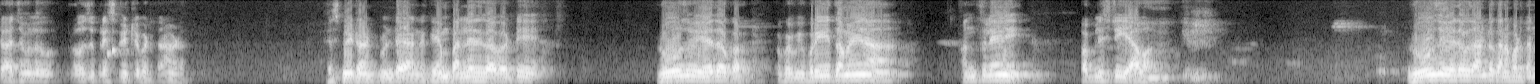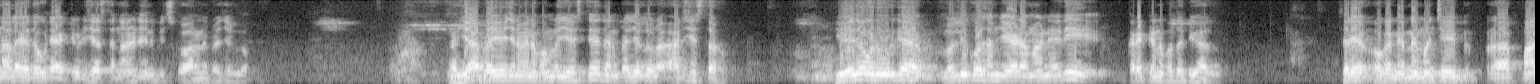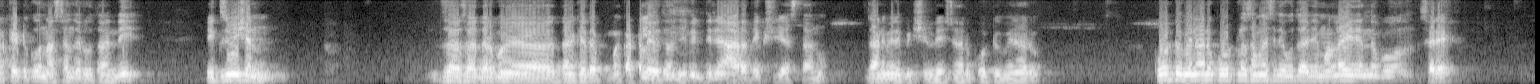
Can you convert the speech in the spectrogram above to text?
రాజ్యంలో రోజు ప్రెస్ మీట్లు పెడుతున్నాడు. ప్రెస్ మీట్ అంటుంటే ఆయనకు ఏం పని లేదు కాబట్టి రోజు ఏదో ఒక ఒక విపరీతమైన అంతులేని పబ్లిసిటీ యావ. రోజు ఏదో ఒక దాంట్లో కనపడుతున్నాలో ఏదో ఒకటి యాక్టివిటీ చేస్తున్నానని అనిపించుకోవాలని ప్రజల్లో. ప్రజా ప్రయోజనమైన పనులు చేస్తే దాన్ని ప్రజల్లో హర్షిస్తారు. ఏదో ఒకటి ఊరికే లొల్లి కోసం చేయడం అనేది కరెక్ట్ అయిన పద్ధతి కాదు. సరే ఒక నిర్ణయం మంచి మార్కెట్కు నష్టం జరుగుతుంది. ఎగ్జిబిషన్ దానికైతే సందర్భం కట్టలేదు అని చెప్పి దినాహార దీక్ష చేస్తాను. దాని మీద పిటిషన్ వేసినారు కోర్టుకు పోయినారు. కోర్టుకు పోయినారు కోర్టులో సమస్య దిగుతుంది. మళ్ళీ ఇది ఎందుకు? సరే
